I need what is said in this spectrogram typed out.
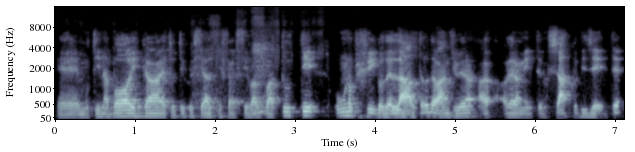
eh, Mutina Boica e tutti questi altri festival qua, tutti uno più figo dell'altro, davanti a, veramente un sacco di gente,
